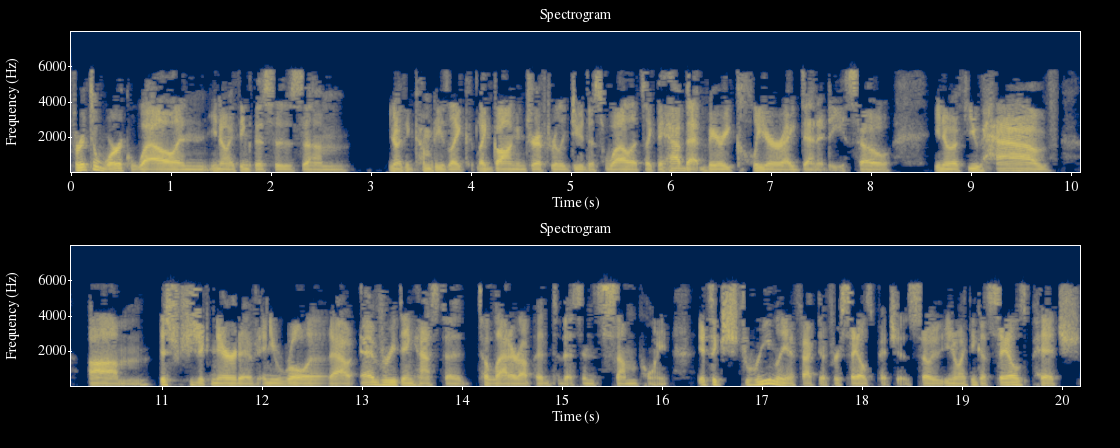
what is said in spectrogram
for it to work well, and you know, I think this is, um, you know, I think companies like like Gong and Drift really do this well. It's like they have that very clear identity. So, you know, if you have um, the strategic narrative and you roll it out, everything has to to ladder up into this in some point. It's extremely effective for sales pitches. So, you know, I think a sales pitch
